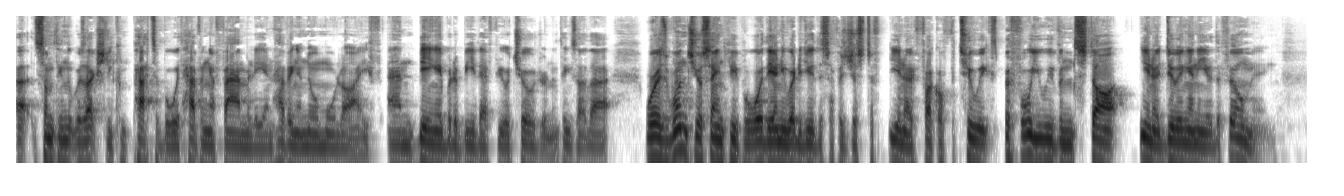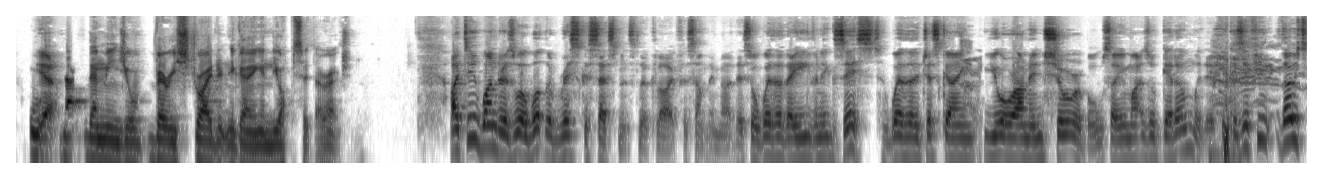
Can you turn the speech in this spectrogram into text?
uh, something that was actually compatible with having a family and having a normal life and being able to be there for your children and things like that. Whereas once you're saying to people, well, the only way to do this stuff is just to, you know, fuck off for two weeks before you even start, you know, doing any of the filming. Yeah. That then means you're very stridently going in the opposite direction. I do wonder as well what the risk assessments look like for something like this, or whether they even exist. Whether they're just going, "You're uninsurable, so you might as well get on with it." Because if you those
